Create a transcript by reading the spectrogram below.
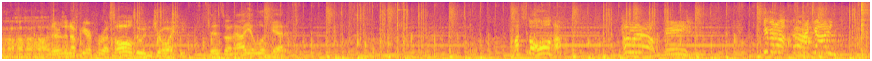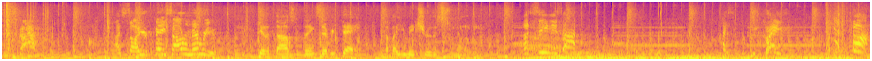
Ah, there's enough here for us all to enjoy. Depends on how you look at it. What's the holdup? Coming out, B! Give it up! Ah. I got him! Ah. I saw your face. I'll remember you. You forget a thousand things every day. How about you make sure this is one of them? I've seen his eye. I, he's crazy. Fuck!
